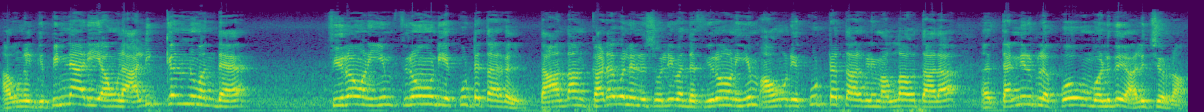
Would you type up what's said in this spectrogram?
அவங்களுக்கு பின்னாடி அவங்கள அழிக்கணும்னு வந்த ஃபிரோனையும் ஃபிரோனுடைய கூட்டத்தார்கள் தான் தான் கடவுள் என்று சொல்லி வந்த ஃபிரோனையும் அவனுடைய கூட்டத்தார்களையும் அல்லாஹு தாலா அஹ், தண்ணீருக்குள்ள போகும் பொழுது அழிச்சிடுறான்.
